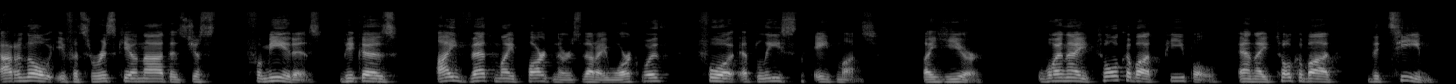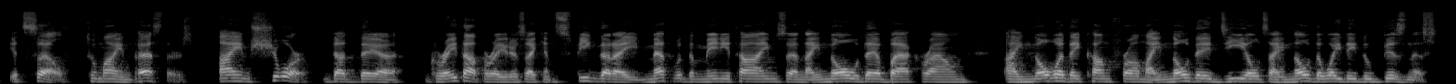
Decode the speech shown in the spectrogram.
I don't know if it's risky or not. It's just, for me, it is because I vet my partners that I work with for at least eight months, a year. When I talk about people and I talk about the team itself to my investors, I am sure that they're great operators. I can speak that I met with them many times and I know their background. I know where they come from. I know their deals. I know the way they do business.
